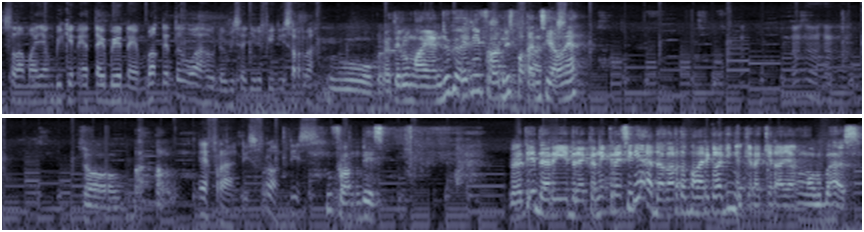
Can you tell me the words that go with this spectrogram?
selama yang bikin ETB nembak itu wah udah bisa jadi finisher lah. Uh, berarti lumayan juga ini Frondis potensialnya. Coba kalau Eh Frondis, Frondis. Frondis. Berarti dari Draconic Race ini ada kartu menarik lagi nggak kira-kira yang mau lu bahas?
